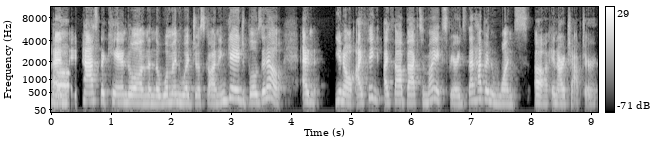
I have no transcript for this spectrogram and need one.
and they passed the candle and then the woman who had just gotten engaged blows it out. And you know, I think I thought back to my experience that happened once uh, in our chapter.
